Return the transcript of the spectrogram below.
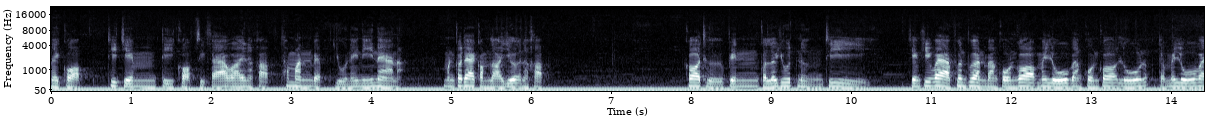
ในกรอบที่เจมตีกรอบสีฟ้าไว้นะครับ ถ้ามันแบบอยู่ในนี้นานอะ มันก็ได้กำไรเยอะนะครับ ก็ถือเป็นกลยุทธ์หนึ่งที่เจมคิดว่าเพื่อนๆ บางคนก็ไม่รู้บางคนก็รู้แต่ไม่รู้ว่า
